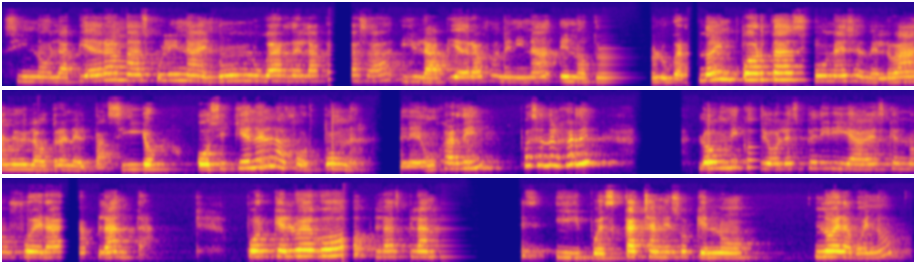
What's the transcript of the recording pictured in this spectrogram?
sino la piedra masculina en un lugar de la casa y la piedra femenina en otro lugar. No importa si una es en el baño y la otra en el pasillo, o si tienen la fortuna de tener un jardín, pues en el jardín. Lo único que yo les pediría es que no fuera una planta, porque luego las plantas y pues cachan eso que no, no era bueno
